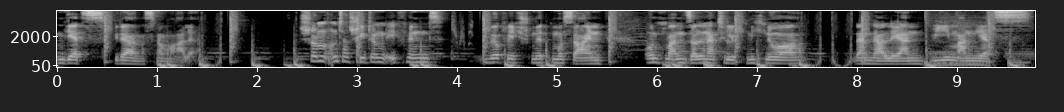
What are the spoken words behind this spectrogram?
Und jetzt wieder das Normale. Schon ein Unterschied und ich finde, wirklich Schnitt muss sein. Und man soll natürlich nicht nur dann da lernen, wie man jetzt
